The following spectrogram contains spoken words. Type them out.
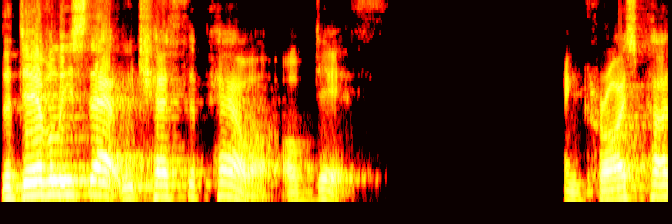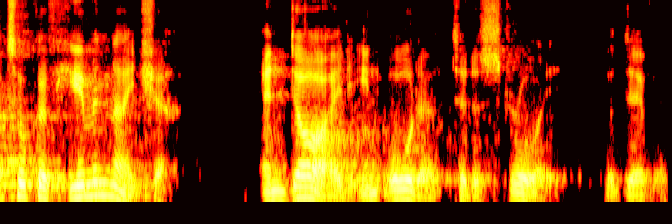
The devil is that which hath the power of death. And Christ partook of human nature and died in order to destroy the devil.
